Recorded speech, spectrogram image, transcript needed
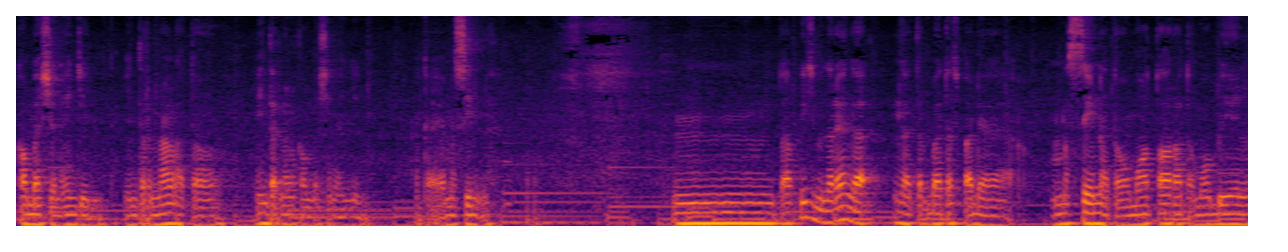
combustion engine internal atau internal combustion engine. Kayak mesin lah. Hmm, tapi sebenarnya nggak nggak terbatas pada mesin atau motor atau mobil.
